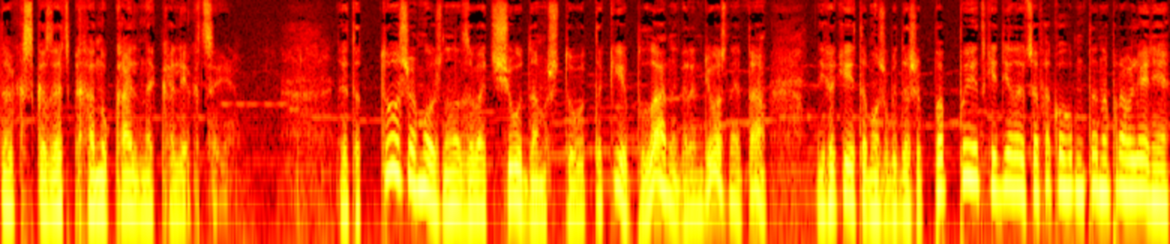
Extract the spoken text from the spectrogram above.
так сказать, ханукальной коллекции. Это тоже можно называть чудом, что вот такие планы грандиозные там, и какие-то, может быть, даже попытки делаются в каком-то направлении.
